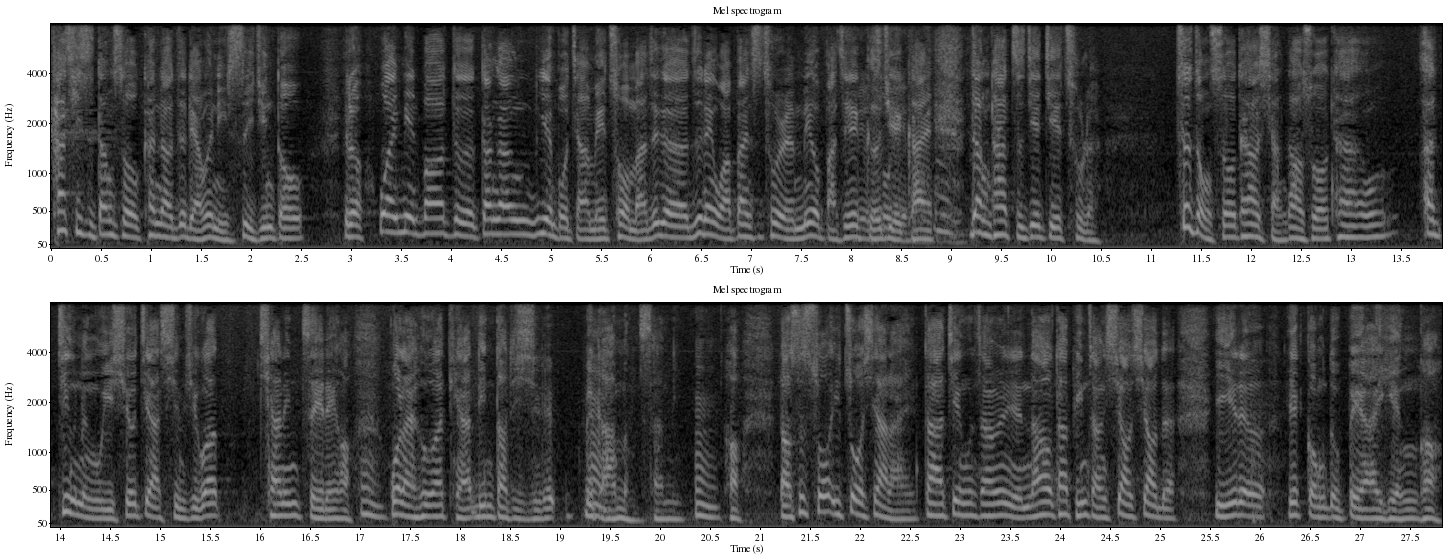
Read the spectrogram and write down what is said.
他其实当时候看到这两位女士已经都，了外面包括这个刚刚燕博讲的没错嘛，这个日内瓦办事处的人没有把这些隔绝开，让他直接接触了。这种时候他要想到说，他啊就能维休假，是不是我？请您坐咧吼，我来好好听恁到底是咧要甲我问啥物？嗯，好，老师说一坐下来，大家见过三分人，然后他平常笑笑的，伊个迄公都悲哀型哈，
